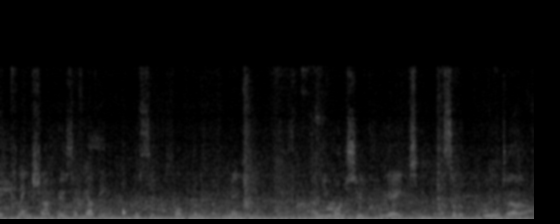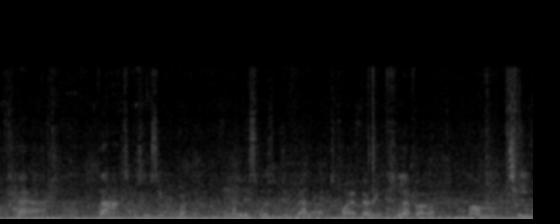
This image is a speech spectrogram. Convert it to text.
thickening shampoo. So if you have the opposite problem of me, and you want to create a sort of broader hair, that is your secret weapon. And this was developed by a very clever um, team.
